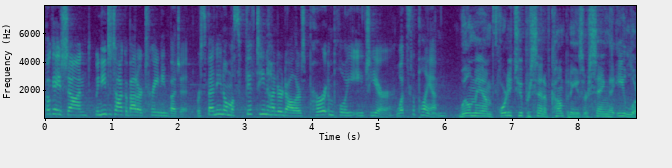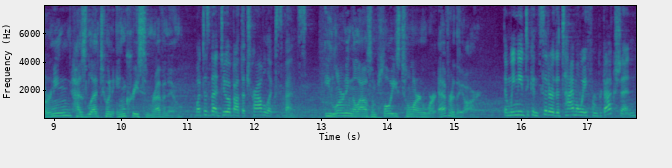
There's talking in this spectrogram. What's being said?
Okay, Sean, we need to talk about our training budget. We're spending almost $1,500 per employee each year. What's the plan? Well, ma'am, 42% of companies are saying that e learning has led to an increase in revenue. What does that do about the travel expense? E learning allows employees to learn wherever they are. Then we need to consider the time away from production.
